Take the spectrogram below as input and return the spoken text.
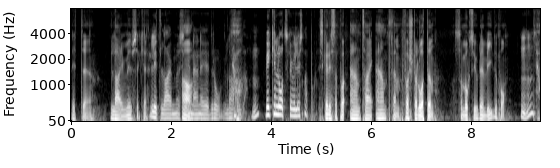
lite livemusiker. Lite livemusik Ja. när ni drog live. Ja. Mm. Vilken låt ska vi lyssna på? Vi ska lyssna på Anti-Anthem, första låten, som vi också gjorde en video på. Mhm. This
